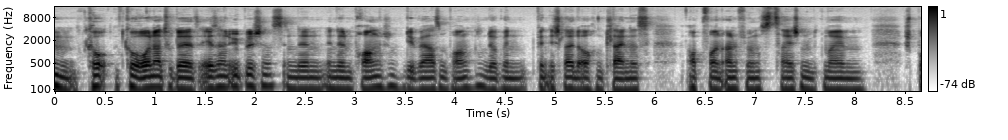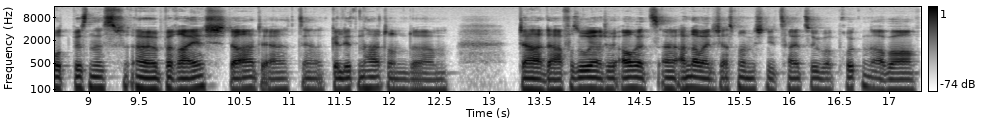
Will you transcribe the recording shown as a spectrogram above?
Hm, Corona tut ja jetzt eh sein Übliches in den, in den Branchen, diversen Branchen. Da bin, bin ich leider auch ein kleines Opfer in Anführungszeichen mit meinem Sportbusiness-Bereich äh, da, der, der gelitten hat. Und ähm, da, da versuche ich natürlich auch jetzt äh, anderweitig erstmal ein bisschen die Zeit zu überbrücken, aber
